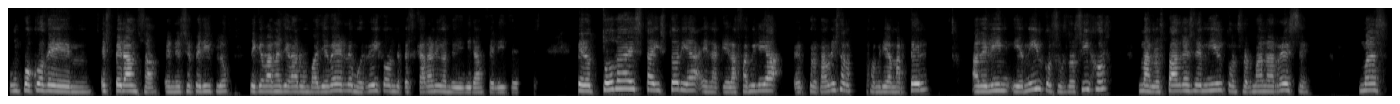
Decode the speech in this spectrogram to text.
un poco de mm, esperanza en ese periplo de que van a llegar a un Valle Verde muy rico, donde pescarán y donde vivirán felices. Pero toda esta historia en la que la familia el protagonista, la familia Martel, Adeline y Emil con sus dos hijos, más los padres de Emil con su hermana Rese, más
